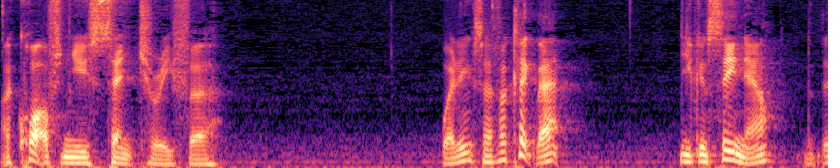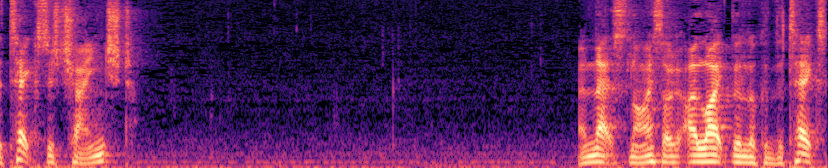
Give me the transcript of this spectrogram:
I quite often use Century for weddings. So if I click that, you can see now that the text has changed. And that's nice. I, I, like the look of the text.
